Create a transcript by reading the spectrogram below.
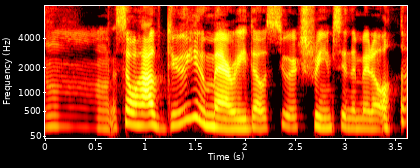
Mm, So how do you marry those two extremes in the middle?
